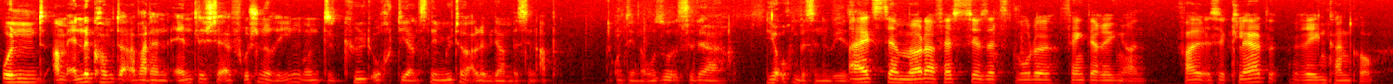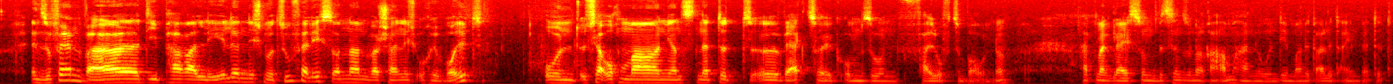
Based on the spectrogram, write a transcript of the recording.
Und am Ende kommt aber dann endlich der erfrischende Regen und kühlt auch die ganzen Gemüter alle wieder ein bisschen ab. Und genauso ist es ja hier auch ein bisschen gewesen. Als der Mörder festgesetzt wurde, fängt der Regen an. Fall ist geklärt, Regen kann kommen. Insofern war die Parallele nicht nur zufällig, sondern wahrscheinlich auch gewollt. Und ist ja auch mal ein ganz nettes äh, Werkzeug, um so einen Fall aufzubauen. Ne? Hat man gleich so ein bisschen so eine Rahmenhandlung, in dem man das alles einbettet.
